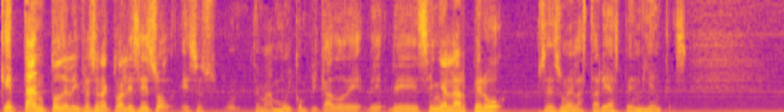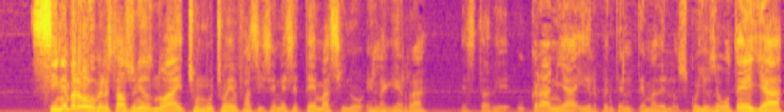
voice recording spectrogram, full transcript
¿qué tanto de la inflación actual es eso? Eso es un tema muy complicado de, de- señalar, pero pues, es una de las tareas pendientes. Sin embargo, el gobierno de Estados Unidos no ha hecho mucho énfasis en ese tema, sino en la guerra esta de Ucrania y de repente en el tema de los cuellos de botella,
